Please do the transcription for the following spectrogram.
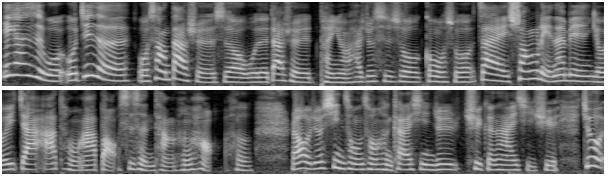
一开始我我记得我上大学的时候，我的大学朋友他就是说跟我说，在双连那边有一家阿童阿宝四神汤。很好喝，然后我就兴冲冲很开心，就去跟他一起去。就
